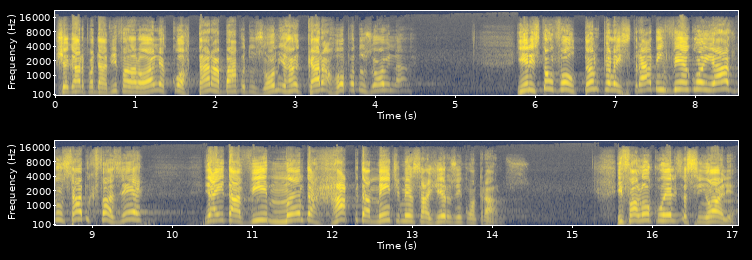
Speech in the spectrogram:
chegaram para Davi e falaram: Olha, cortaram a barba dos homens e arrancaram a roupa dos homens lá. E eles estão voltando pela estrada envergonhados, não sabem o que fazer. E aí Davi manda rapidamente mensageiros encontrá-los. E falou com eles assim: Olha,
